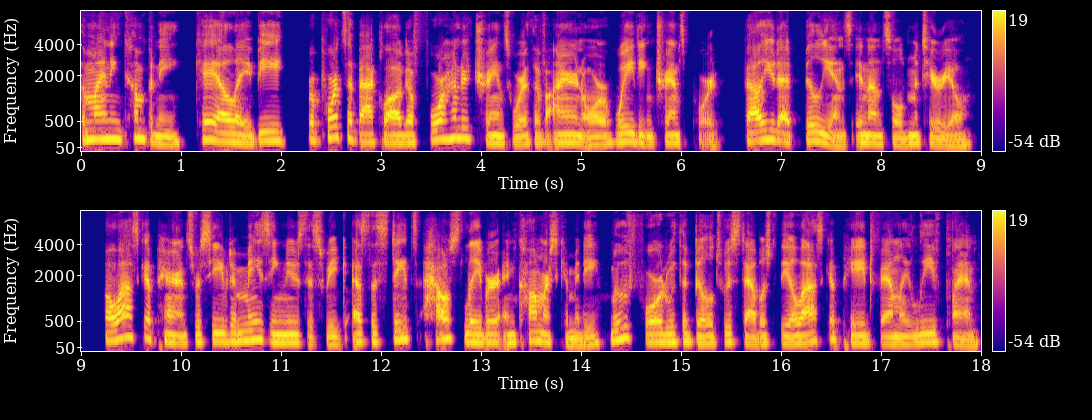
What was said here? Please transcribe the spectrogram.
the mining company, LKAB, reports a backlog of 400 trains worth of iron ore waiting transport, valued at billions in unsold material. Alaska parents received amazing news this week as the state's House Labor and Commerce Committee moved forward with a bill to establish the Alaska Paid Family Leave Plan,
